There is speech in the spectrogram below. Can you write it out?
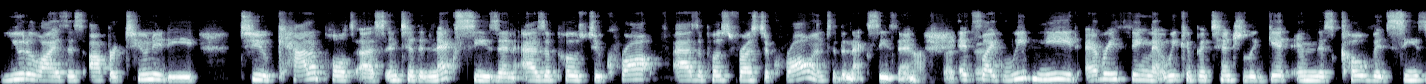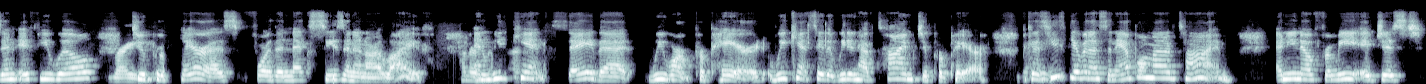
utilize this opportunity to catapult us into the next season as opposed to crawl as opposed for us to crawl into the next season it's good. like we need everything that we could potentially get in this covid season if you will right. to prepare us for the next season in our life 100%. and we can't say that we weren't prepared we can't say that we didn't have time to prepare because right. he's given us an ample amount of time and you know for me it just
